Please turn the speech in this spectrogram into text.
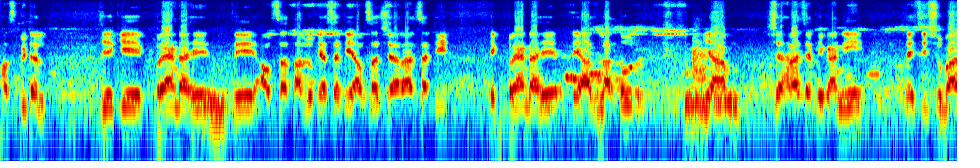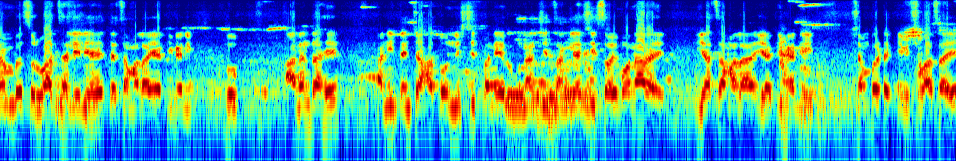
हॉस्पिटल जे की एक ब्रँड आहे ते औसा तालुक्यासाठी औसा शहरासाठी एक ब्रँड आहे. ते आज लातूर या शहराच्या ठिकाणी त्याची शुभारंभ सुरुवात झालेली आहे. त्याचा मला या ठिकाणी खूप आनंद आहे आणि त्यांच्या हातून निश्चितपणे रुग्णांची चांगली अशी सोय होणार आहे याचा मला या ठिकाणी शंभर टक्के विश्वास आहे.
